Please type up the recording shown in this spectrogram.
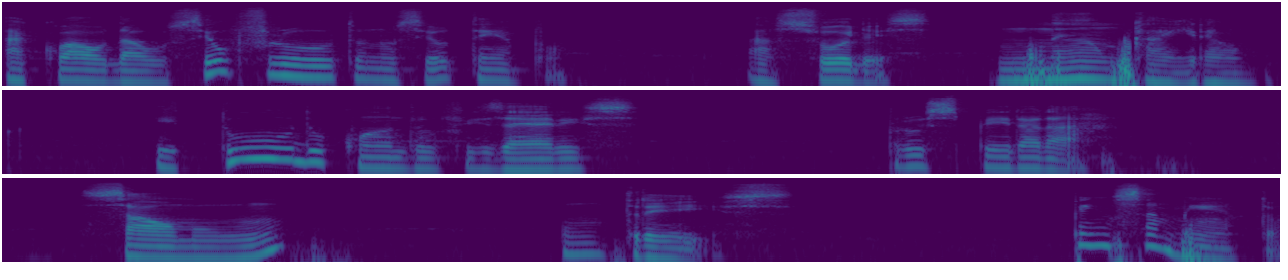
a qual dá o seu fruto no seu tempo. As folhas não cairão, e tudo quando fizeres prosperará. Salmo 1, 1, 3 pensamento.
